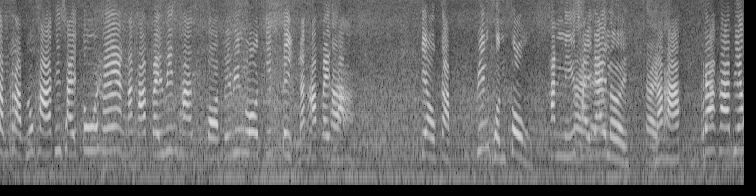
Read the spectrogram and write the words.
สำหรับลูกค้าที่ใช้ตู้แห้งนะคะ ไปวิ่งพาสปอร์ต ไปวิ่งโลจิสติกนะคะ ไปทค่ะำเกี่ยวกับวิ่งขนส่งคันนี้ใช่ใช้ได้เลยใช่ค่ะนะคะ ราคาเพียง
